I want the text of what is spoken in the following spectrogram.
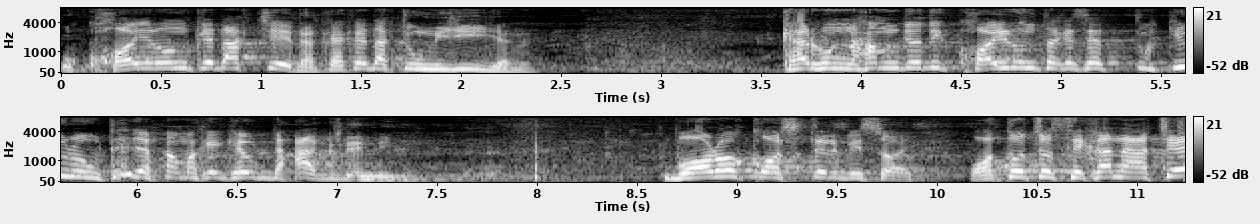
ও খয়রনকে ডাকছে না, কাকে ডাকছে ও নিজেই জানে। কারণ নাম যদি খয়রুন থাকে, সে তুকিরও উঠে যাবে, আমাকে কেউ ডাকবেনি বড় কষ্টের বিষয়। অথচ সেখানে আছে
